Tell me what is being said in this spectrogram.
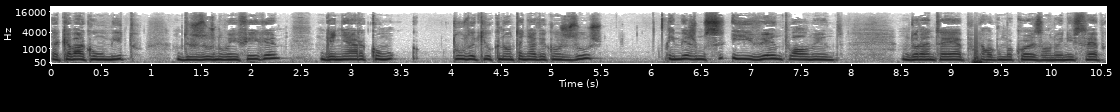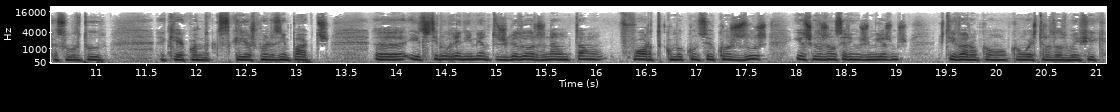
acabar com o mito de Jesus no Benfica, ganhar com tudo aquilo que não tenha a ver com Jesus e mesmo se eventualmente durante a época alguma coisa, ou no início da época, sobretudo, que é quando se criam os primeiros impactos, uh, existir um rendimento dos jogadores não tão forte como aconteceu com Jesus e esses jogadores não serem os mesmos que estiveram com, com o ex-treinador do Benfica.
